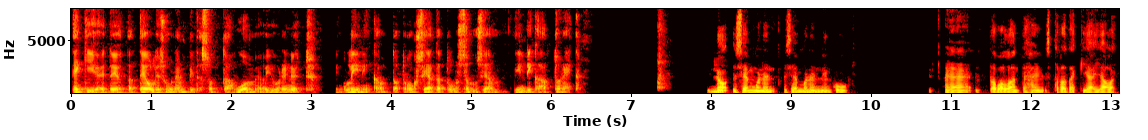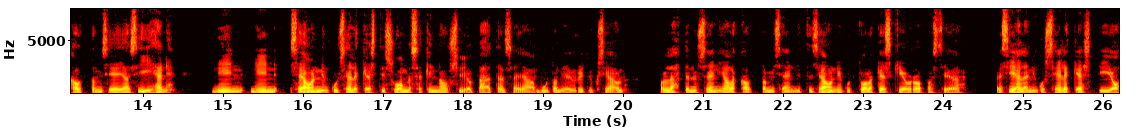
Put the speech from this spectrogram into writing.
tekijöitä, joita teollisuuden pitäisi ottaa huomioon juuri nyt niin kuin liinin kautta? Onko sieltä tullut semmoisia indikaattoreita? No semmoinen, semmoinen niin kuin, tavallaan tähän strategian jalkauttamiseen ja siihen, niin, niin se on niin kuin selkeästi Suomessakin noussut jo päätänsä ja muutamia yrityksiä on, on lähtenyt sen jalkauttamiseen. Että se on niin kuin tuolla Keski-Euroopassa ja, ja siellä niin kuin selkeästi jo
